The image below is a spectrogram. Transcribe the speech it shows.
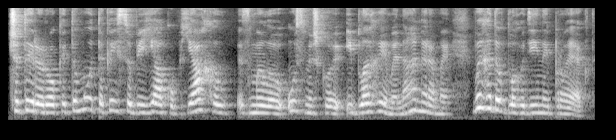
Чотири роки тому такий собі Якуб Яхел з милою усмішкою і благими намірами вигадав благодійний проект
